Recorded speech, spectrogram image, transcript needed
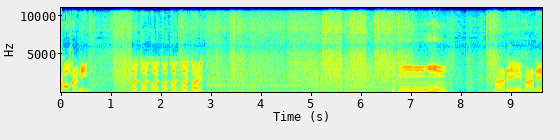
จ่อๆขนาดนี้ เฮ้ยเฮ้ยเฮ้ยเฮ้ยเฮ้ยเฮ้ยเฮ้ยอื้อหือมาดิ มาดิ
